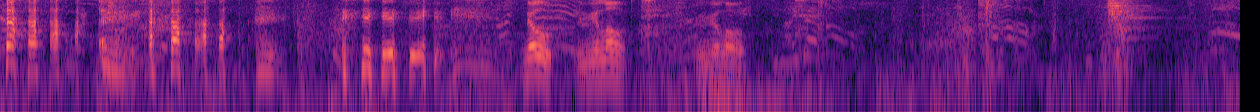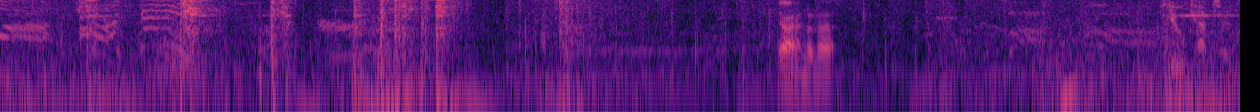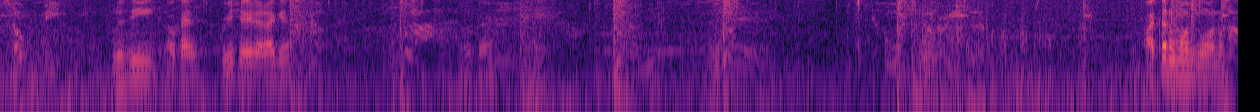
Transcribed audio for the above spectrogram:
no, leave me alone. Leave me alone. Y'all handle that. You captured Zone B. What is he? Okay, appreciate it, I guess. Okay. I could have won one of them.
